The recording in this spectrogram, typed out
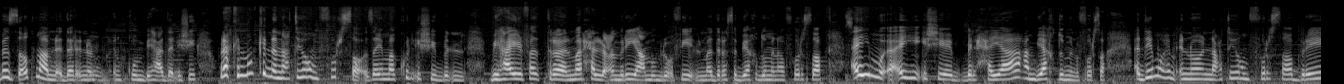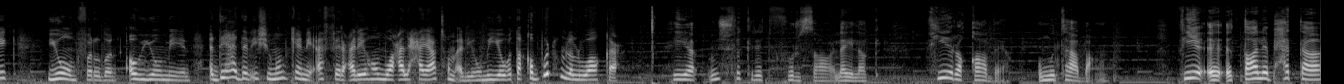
بالضبط ما بنقدر إنه نقوم بهذا الشيء ولكن ممكن نعطيهم فرصة زي ما كل شيء بهاي الفترة المرحلة العمرية عم بمرق فيه المدرسة بياخذوا منها فرصة. أي أي شيء بالحياة عم بياخذوا منه فرصة. قد إيه مهم إنه نعطيهم فرصة بريك يوم فرضا أو يومين؟ قد إيه هذا الشيء ممكن يأثر عليهم وعلى حياتهم اليومية وتقبلهم للواقع؟ هي مش فكرة فرصة ليلك. في رقابة ومتابعة. في آه، الطالب حتى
